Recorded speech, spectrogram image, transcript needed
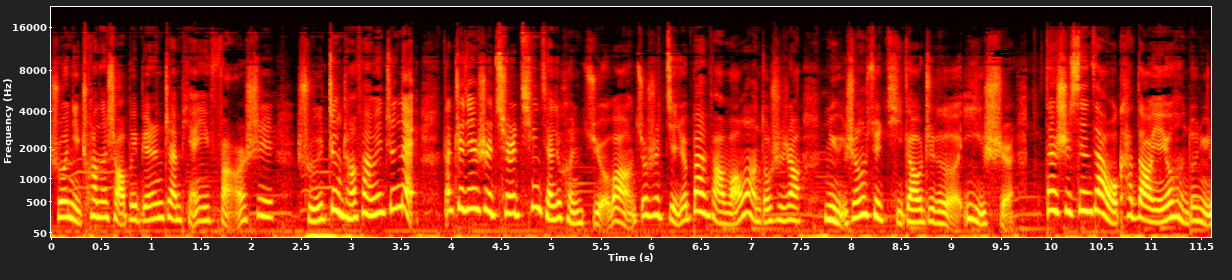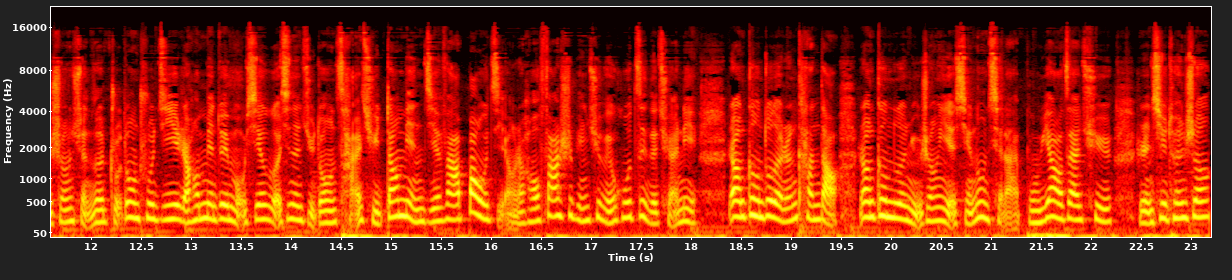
说你穿的少被别人占便宜，反而是属于正常范围之内。那这件事其实听起来就很绝望，就是解决办法往往都是让女生去提高这个意识。但是现在我看到也有很多女。生选择主动出击，然后面对某些恶心的举动，采取当面揭发、报警，然后发视频去维护自己的权利，让更多的人看到，让更多的女生也行动起来，不要再去忍气吞声。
